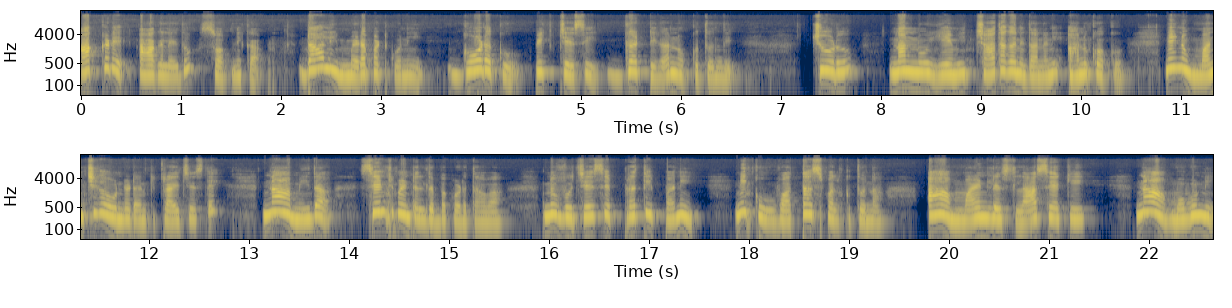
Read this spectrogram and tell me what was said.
అక్కడే ఆగలేదు స్వప్నిక. డాలి మెడ పట్టుకొని గోడకు పిక్ చేసి గట్టిగా నొక్కుతుంది. చూడు నన్ను ఏమీ చాతగని దానని అనుకోకు. నేను మంచిగా ఉండడానికి ట్రై చేస్తే నా మీద సెంటిమెంటల్ దెబ్బ కొడతావా? నువ్వు చేసే ప్రతి పని నీకు వత్తాసు పలుకుతున్న ఆ మైండ్లెస్ లాస్యాకి నా మొగుణ్ణి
